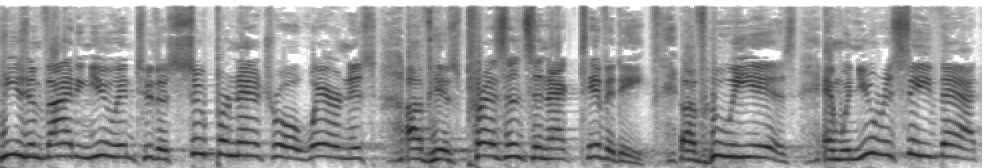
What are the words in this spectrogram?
He's inviting you into the supernatural awareness of his presence and activity, of who he is. And when you receive that,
